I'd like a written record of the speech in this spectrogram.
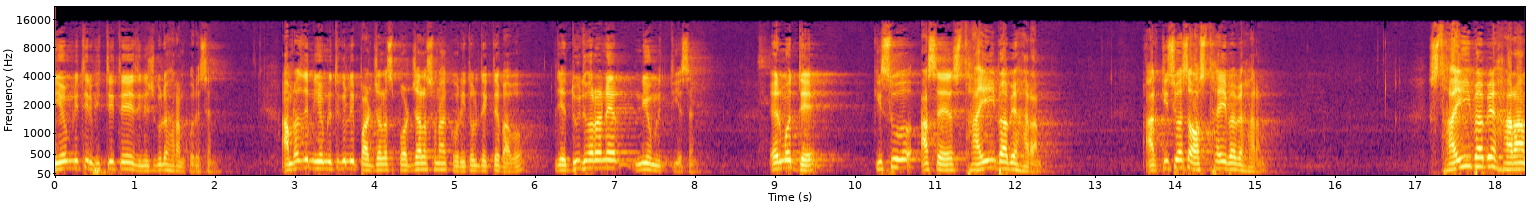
নিয়ম নীতির ভিত্তিতে জিনিসগুলো হারাম করেছেন। আমরা যদি নিয়ম নীতিগুলি পর্যালোচনা করি তাহলে দেখতে পাবো যে দুই ধরনের নিয়ম নীতি দিয়েছেন এর মধ্যে কিছু আছে স্থায়ীভাবে হারাম, আর কিছু আছে অস্থায়ীভাবে হারাম। স্থায়ীভাবে হারাম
